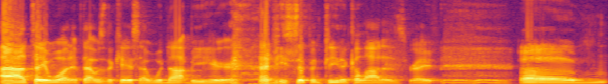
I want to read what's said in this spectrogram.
I'll tell you what, if that was the case, I would not be here. I'd be sipping pina coladas, right? Um,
